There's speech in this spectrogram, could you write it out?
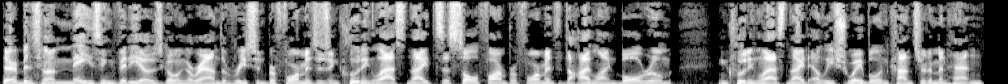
There have been some amazing videos going around of recent performances, including last night's uh, Soul Farm performance at the Highline Ballroom, including last night Eli Schwebel in concert in Manhattan.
